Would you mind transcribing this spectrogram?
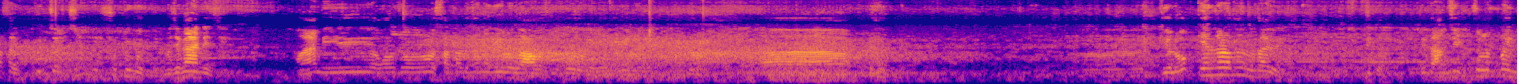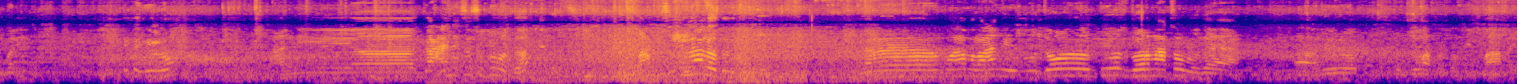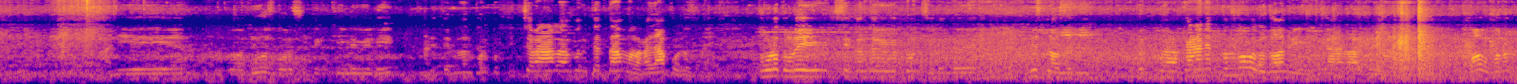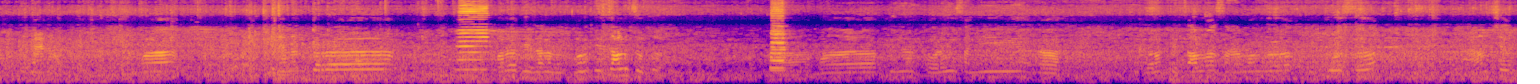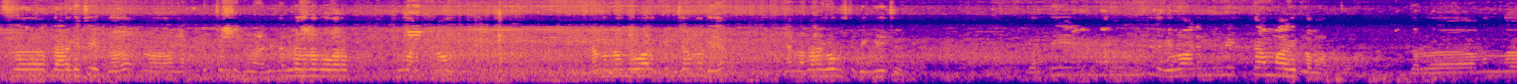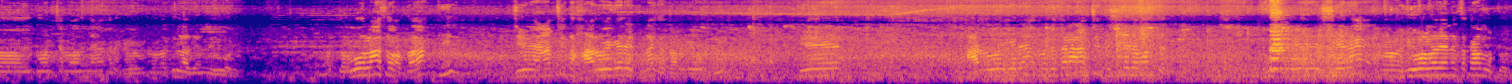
असं पिक्चरची शूटिंग होती म्हणजे गाण्याची. मग आम्ही जवळजवळ सात आठ जण गेलो गावातले पोरं वगैरे गेलो. अं, गेलो म्हणून जावे तिथं तिथं आमची एक चुलत बहीण पण आहे. तिथं गेलो आणि गाण्याचं शूटिंग होतं. बाकी झालं होतं. तर मग आम्हाला आम्ही जो दिवसभर नाचवलो त्या हिरो जो असतो मी पाहत आहे. आणि दिवसभर शूटिंग केली गेली आणि त्यानंतर तो पिक्चर आला पण त्यात आम्हाला काही दाखवलंच नाही. थोडं थोडे सेकंद वगैरे दोन सेकंद वगैरे दिसलं होतं. मी गाण्यात पण बघत होतो आम्ही गाणं भाऊ म्हणून ते गाणं मग त्याच्यानंतर परत हे झालं परत ते चालूच होतं. मग तिने थोड्या दिवसांनी परत ते चालू असताना मग एक दिवस आमच्याच तारखेचे इथं एक पिक्चर शिकलं आणि त्या लग्न मुबारक मुबारक नाव लग्न मुबारक पिक्चरमध्ये त्यांना जरा व्यवस्थित शूटिंग घ्यायची होती. तर ती तिथे गेलो आणि मग मी काम मागितलं मग तर मग एक चार अकरा खेळ दिला त्यांनी रोल. मग रोल असा होता की जे आमचे इथं हार वगैरे आहेत ना का तारखेवरती ते आर वगैरे म्हणजे त्याला आमचे इथे शेरे म्हणतात. ते शेरे हिरोला देण्याचं काम होतं.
